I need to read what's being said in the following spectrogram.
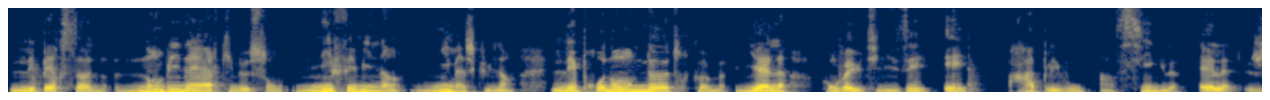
les personnes non binaires qui ne sont ni féminins ni masculins, les pronoms neutres comme yel qu'on va utiliser et rappelez-vous un sigle LGBTQ+,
